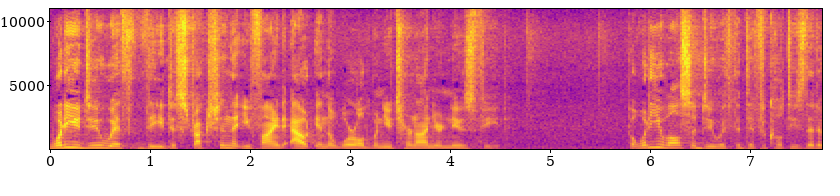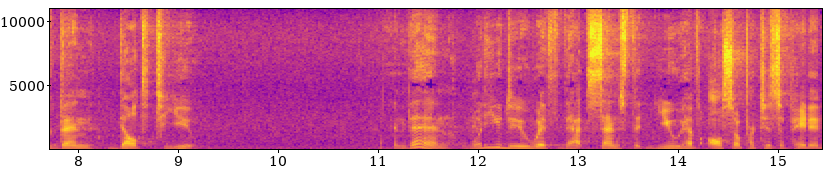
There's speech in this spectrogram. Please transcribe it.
What do you do with the destruction that you find out in the world when you turn on your news feed? But what do you also do with the difficulties that have been dealt to you? And then, what do you do with that sense that you have also participated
